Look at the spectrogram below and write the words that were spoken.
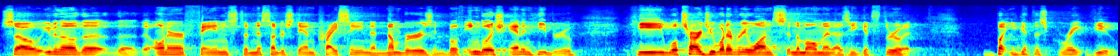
So even though the, the, the, owner feigns to misunderstand pricing and numbers in both English and in Hebrew, he will charge you whatever he wants in the moment as he gets through it. But you get this great view.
